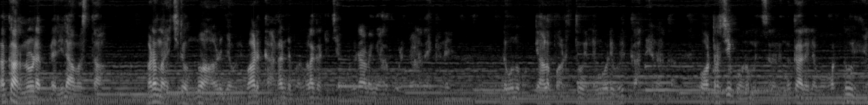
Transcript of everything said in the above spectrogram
കാക്ക അറിഞ്ഞൂടെ പെരിയിലെ അവസ്ഥ. ഇവിടെ നയിച്ചിട്ട് ഒന്നും ആണ് ഞാൻ ഒരുപാട് കടണ്ട്. പെങ്ങളെ കട്ടിച്ച വീടാണെങ്കിൽ ഞാൻ പൊളിഞ്ഞാണ് എന്റെ മൂന്ന് കുട്ടികളെ പഠിത്തവും എല്ലാം കൂടി ഒരു കഥയാണ്. ഓട്ടർച്ചി പോകണം മനസ്സിലാണ് നിങ്ങൾക്ക് അറിയില്ല ഓട്ടവും ഇല്ല.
